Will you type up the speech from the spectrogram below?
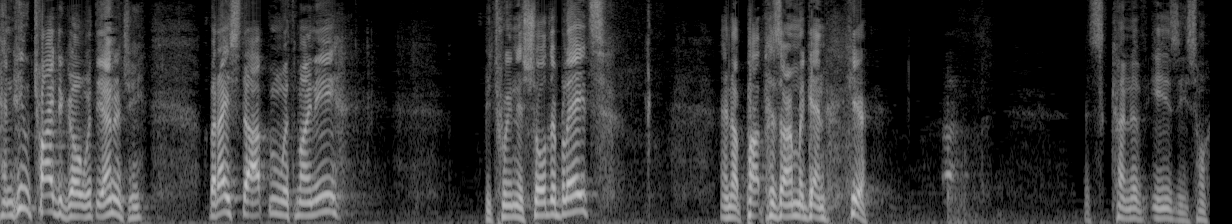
and he tried to go with the energy, but I stopped him with my knee between his shoulder blades, and I'll pop his arm again here. It's kind of easy. So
